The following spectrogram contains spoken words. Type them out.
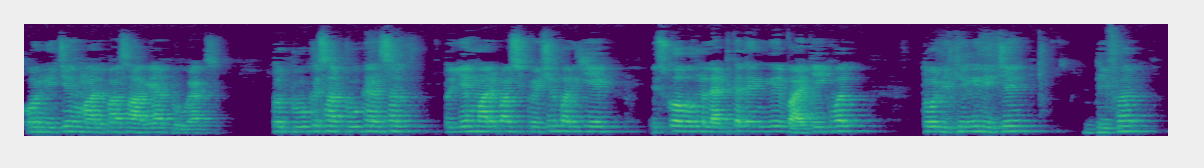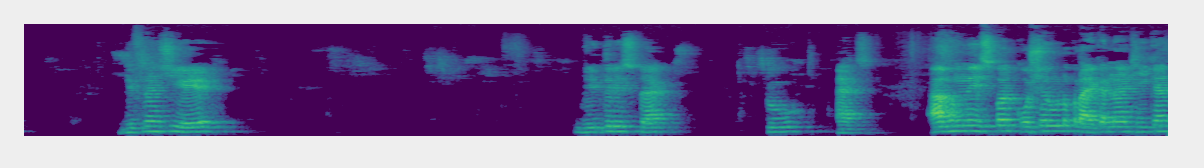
और नीचे हमारे पास आ गया टू एक्स तो टू के साथ टू कैंसल तो ये हमारे पास इक्वेशन बन गई एक। इसको अब हम लेफ़्ट करेंगे वाई के इक्वल तो लिखेंगे नीचे differ differentiate with respect to x अब हमने इस पर क्वेश्चन रूल अप्लाई करना है, ठीक है?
